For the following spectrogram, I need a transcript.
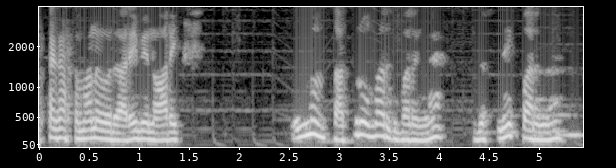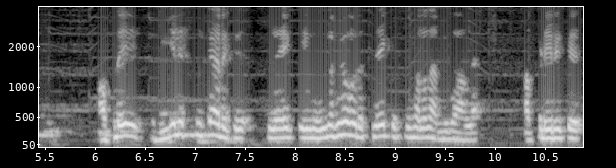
அட்டகாசமான ஒரு அரேபியன் ஆரிக்ஸ் இன்னும் தத்ரூபமாக இருக்குது பாருங்கள் இந்த ஸ்னேக் பாருங்கள் அப்படியே ரியலிஸ்டிக்காக இருக்குது ஸ்னேக் இது உண்மையுமே ஒரு ஸ்னேக் எப்படி சொன்னாலும் நம்பிடுவாங்க. அப்படி இருக்குது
